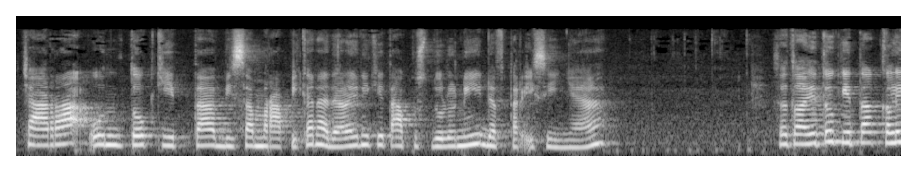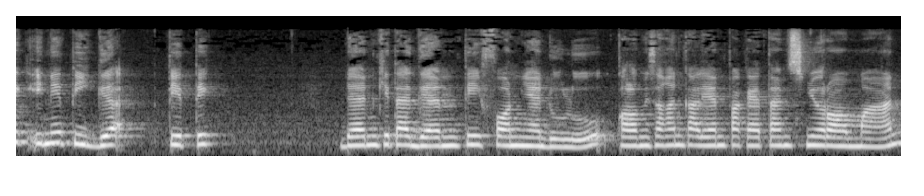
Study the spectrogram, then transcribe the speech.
Cara untuk kita bisa merapikan adalah ini kita hapus dulu nih daftar isinya. Setelah itu kita klik ini tiga titik dan kita ganti fontnya dulu. Kalau misalkan kalian pakai Times New Roman,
